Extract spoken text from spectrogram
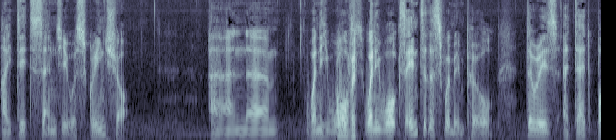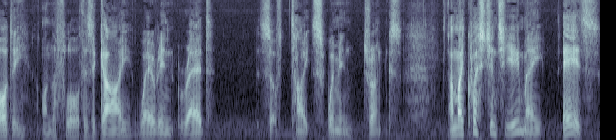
I did send you a screenshot, and um, when he walks but- when he walks into the swimming pool, there is a dead body on the floor. There's a guy wearing red, sort of tight swimming trunks, and my question to you, mate, is.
